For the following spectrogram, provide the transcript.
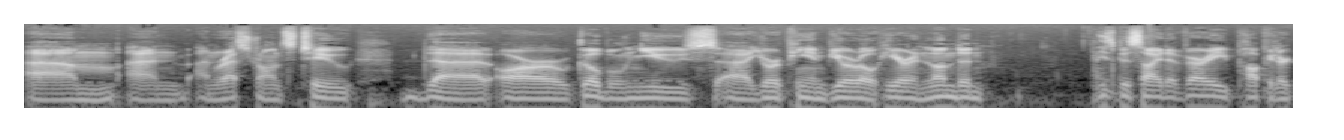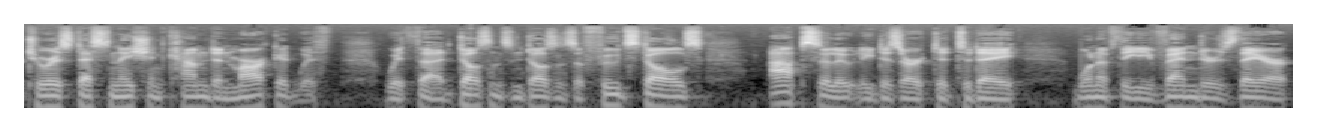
Um, and and restaurants too. The, our global news uh, European bureau here in London is beside a very popular tourist destination, Camden Market, with with uh, dozens and dozens of food stalls. Absolutely deserted today. One of the vendors there,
